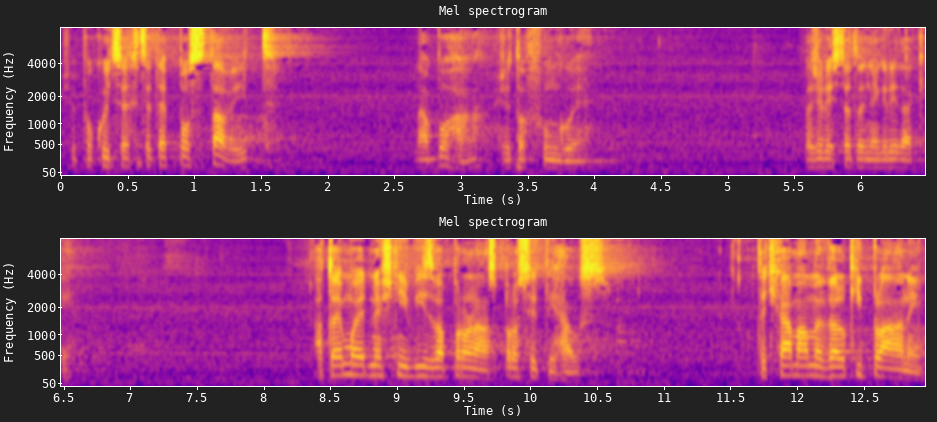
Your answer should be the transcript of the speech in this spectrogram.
že pokud se chcete postavit na Boha, že to funguje. Zažili jste to někdy taky? A to je moje dnešní výzva pro nás, pro City House. Teďka máme velký plány.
